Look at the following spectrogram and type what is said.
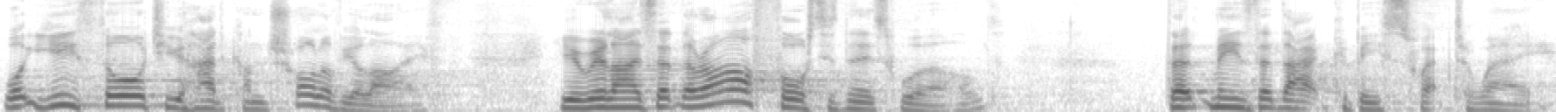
What you thought you had control of your life, you realize that there are forces in this world that means that that could be swept away.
